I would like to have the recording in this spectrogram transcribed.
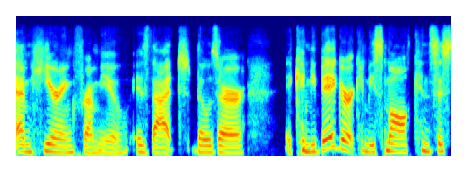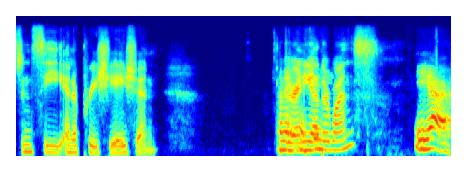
i'm hearing from you is that those are it can be big or it can be small, consistency and appreciation. Are there any think, other ones? Yeah.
